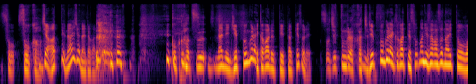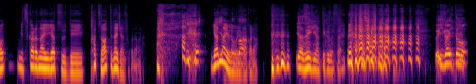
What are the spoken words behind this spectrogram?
そう、そうか。じゃあ合ってないじゃない、だから。告発、何、10分ぐらいかかるって言ったっけそれ？そう、10分ぐらいかかっちゃう。10分ぐらいかかって、そんなに探さないとわ見つからないやつで、かつ合ってないじゃん、そこだから。やんないよね、俺だから。いや、ぜひやってください。意外と、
